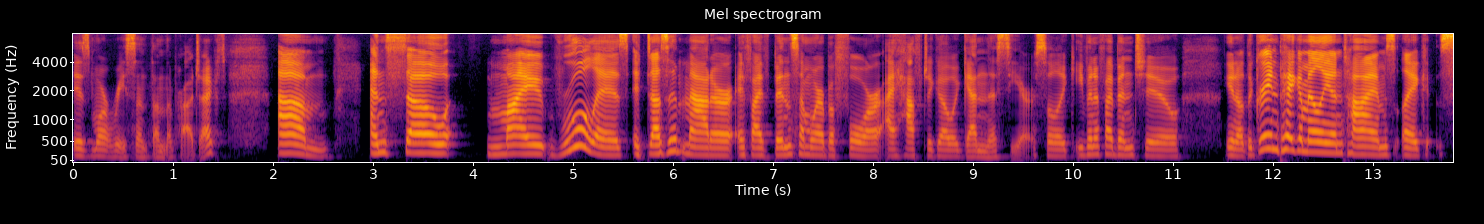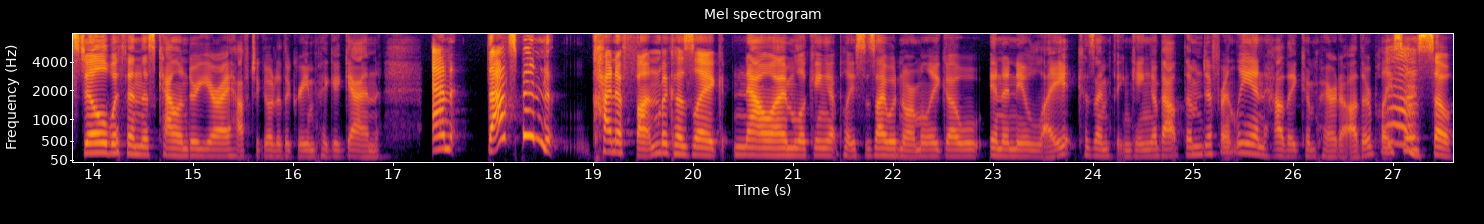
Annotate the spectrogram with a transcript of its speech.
is more recent than the project. Um, and so my rule is it doesn't matter if I've been somewhere before, I have to go again this year. So like even if I've been to you know, the Green Pig a million times, like still within this calendar year, I have to go to the Green Pig again. And that's been kind of fun because like now I'm looking at places I would normally go in a new light because I'm thinking about them differently and how they compare to other places. So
